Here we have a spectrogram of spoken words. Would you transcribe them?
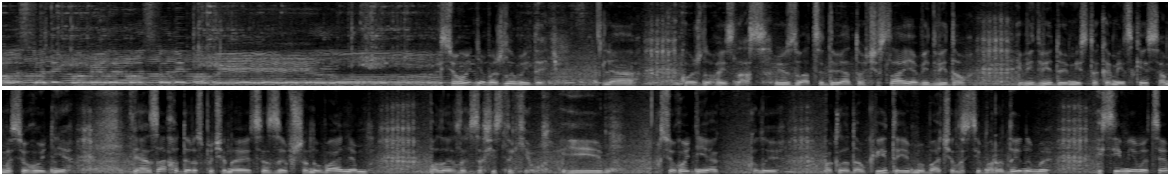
Господи, помилуй, Господи, помилуй. Сьогодні важливий день для кожного із нас. І з 29 числа я відвідав і відвідую місто Кам'янське. Саме сьогодні е, заходи розпочинаються з вшануванням полеглих захисників. І сьогодні я коли покладав квіти, і ми бачили з цими родинами і сім'ями, це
